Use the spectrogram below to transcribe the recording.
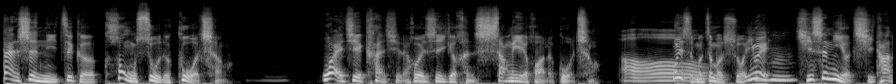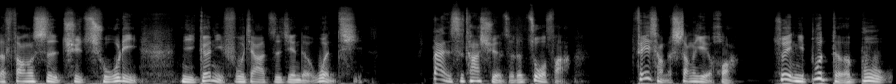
但是你这个控诉的过程，外界看起来会是一个很商业化的过程。哦，为什么这么说？因为其实你有其他的方式去处理你跟你夫家之间的问题，但是他选择的做法非常的商业化，所以你不得不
